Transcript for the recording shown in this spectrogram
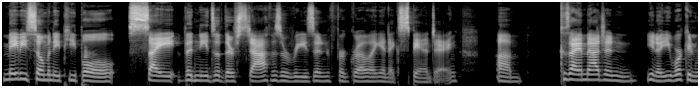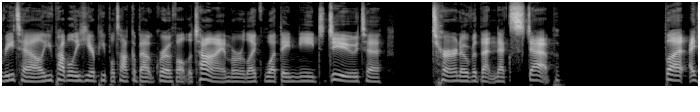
maybe so many people cite the needs of their staff as a reason for growing and expanding. Um, because I imagine, you know, you work in retail, you probably hear people talk about growth all the time or like what they need to do to turn over that next step. But I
